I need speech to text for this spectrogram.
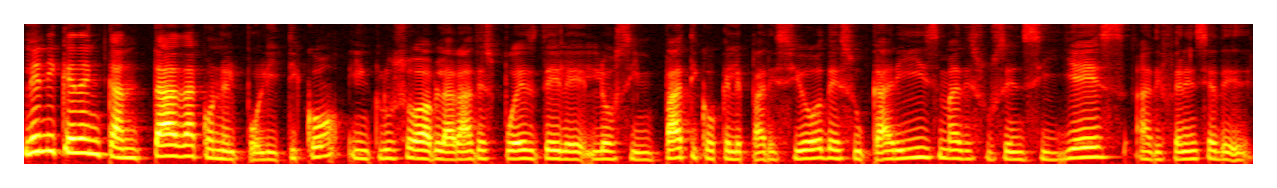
Leni queda encantada con el político, incluso hablará después de lo simpático que le pareció, de su carisma, de su sencillez, a diferencia de,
